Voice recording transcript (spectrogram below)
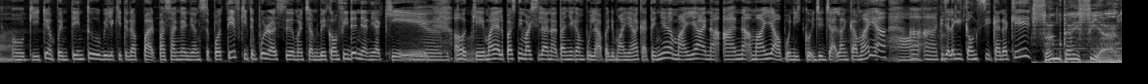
Uh. Okey, itu yang penting tu bila kita dapat pasangan yang supportive, kita pun rasa macam lebih confident dan yakin. Ya, betul. Okey, Maya lepas ni Marsila nak tanyakan pula pada Maya, katanya Maya nak anak Maya pun ikut jejak langkah Maya. Ah. Uh, uh, kejap lagi kongsikan, okey? Santai Siang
